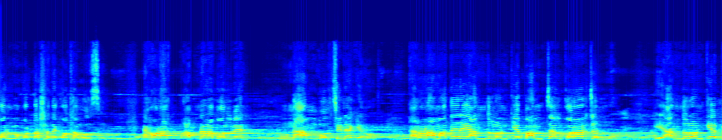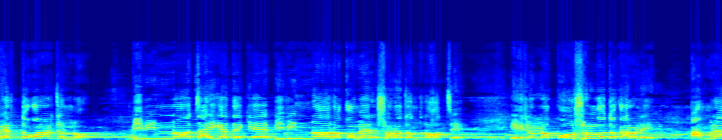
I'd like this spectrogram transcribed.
কর্মকর্তার সাথে কথা বলছি। এখন আপনারা বলবেন, নাম বলছি না কেন? কারণ আমাদের এই আন্দোলনকে বানচাল করার জন্য, এই আন্দোলনকে ব্যর্থ করার জন্য বিভিন্ন জায়গা থেকে বিভিন্ন রকমের ষড়যন্ত্র হচ্ছে। এই জন্য কৌশলগত কারণে আমরা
